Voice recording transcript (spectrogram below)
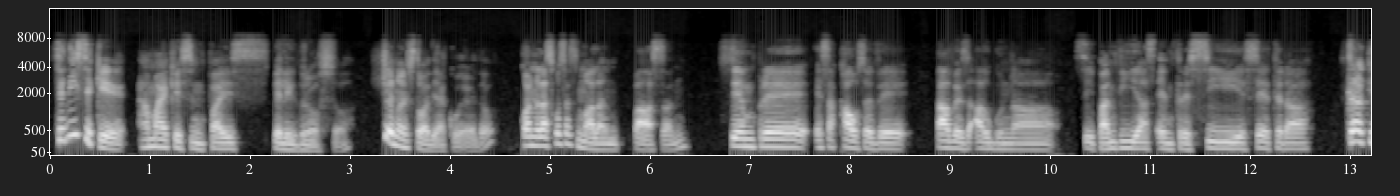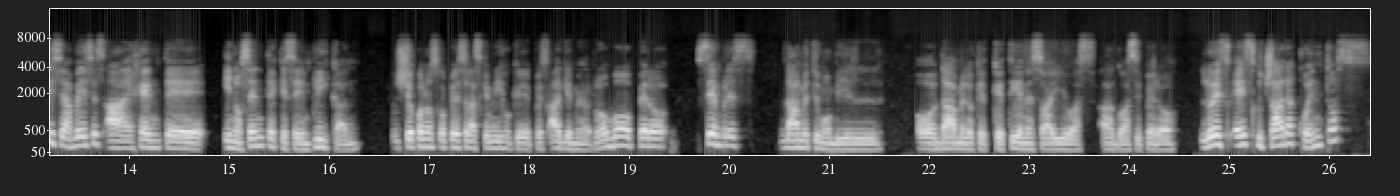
se dice que Jamaica es un país peligroso. Yo no estoy de acuerdo. Cuando las cosas malas pasan, siempre es a causa de tal vez alguna, sí, pandillas entre sí, etcétera. Claro que sí, a veces hay gente inocente que se implican, Yo conozco personas que me dijo que pues alguien me robó, pero siempre es dame tu móvil o dame lo que, que tienes ahí o algo así, pero lo he, he escuchado cuentos,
